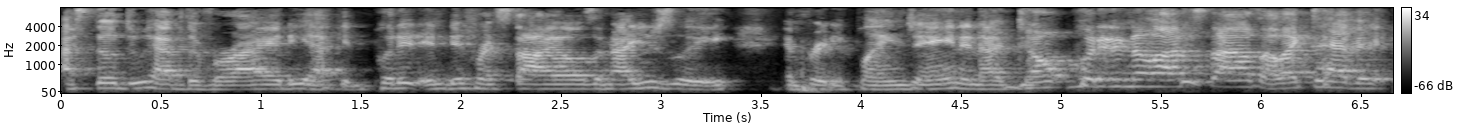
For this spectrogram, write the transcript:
I still do have the variety. I can put it in different styles, and I usually am pretty plain Jane, and I don't put it in a lot of styles. I like to have it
